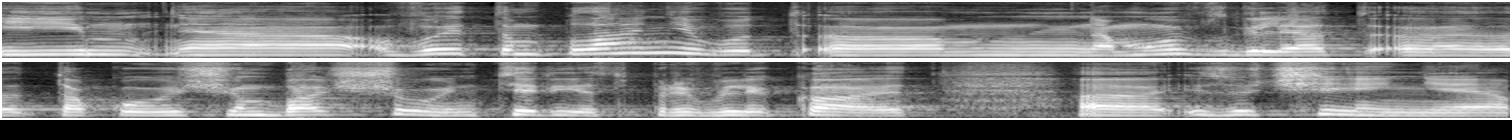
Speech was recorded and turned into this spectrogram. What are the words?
И в этом плане, вот, на мой взгляд, такой очень большой интерес привлекает изучение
